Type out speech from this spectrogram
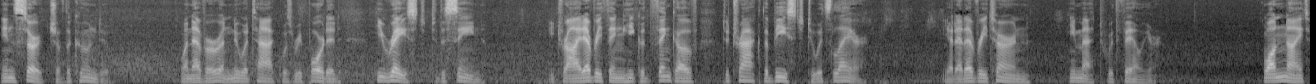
in search of the Khûndu. Whenever a new attack was reported, he raced to the scene. He tried everything he could think of to track the beast to its lair. Yet at every turn, he met with failure. One night,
